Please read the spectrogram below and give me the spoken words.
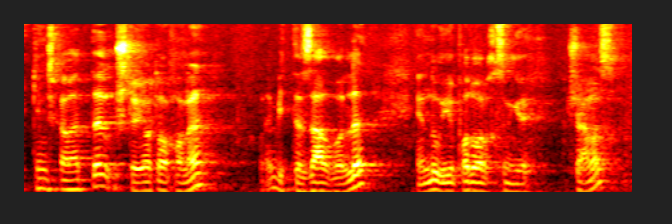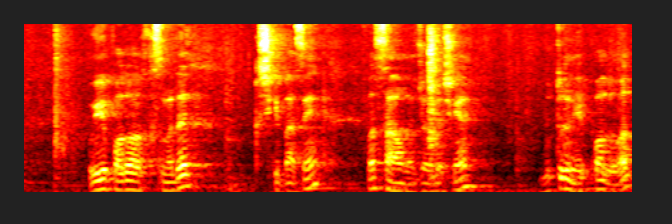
ikkinchi qavatda uchta yotoqxona va bitta zal bo'ldi endi uyi podvor qismiga tushamiz uyi podvor qismida qishki basseyn va sauna joylashgan butunlay podval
